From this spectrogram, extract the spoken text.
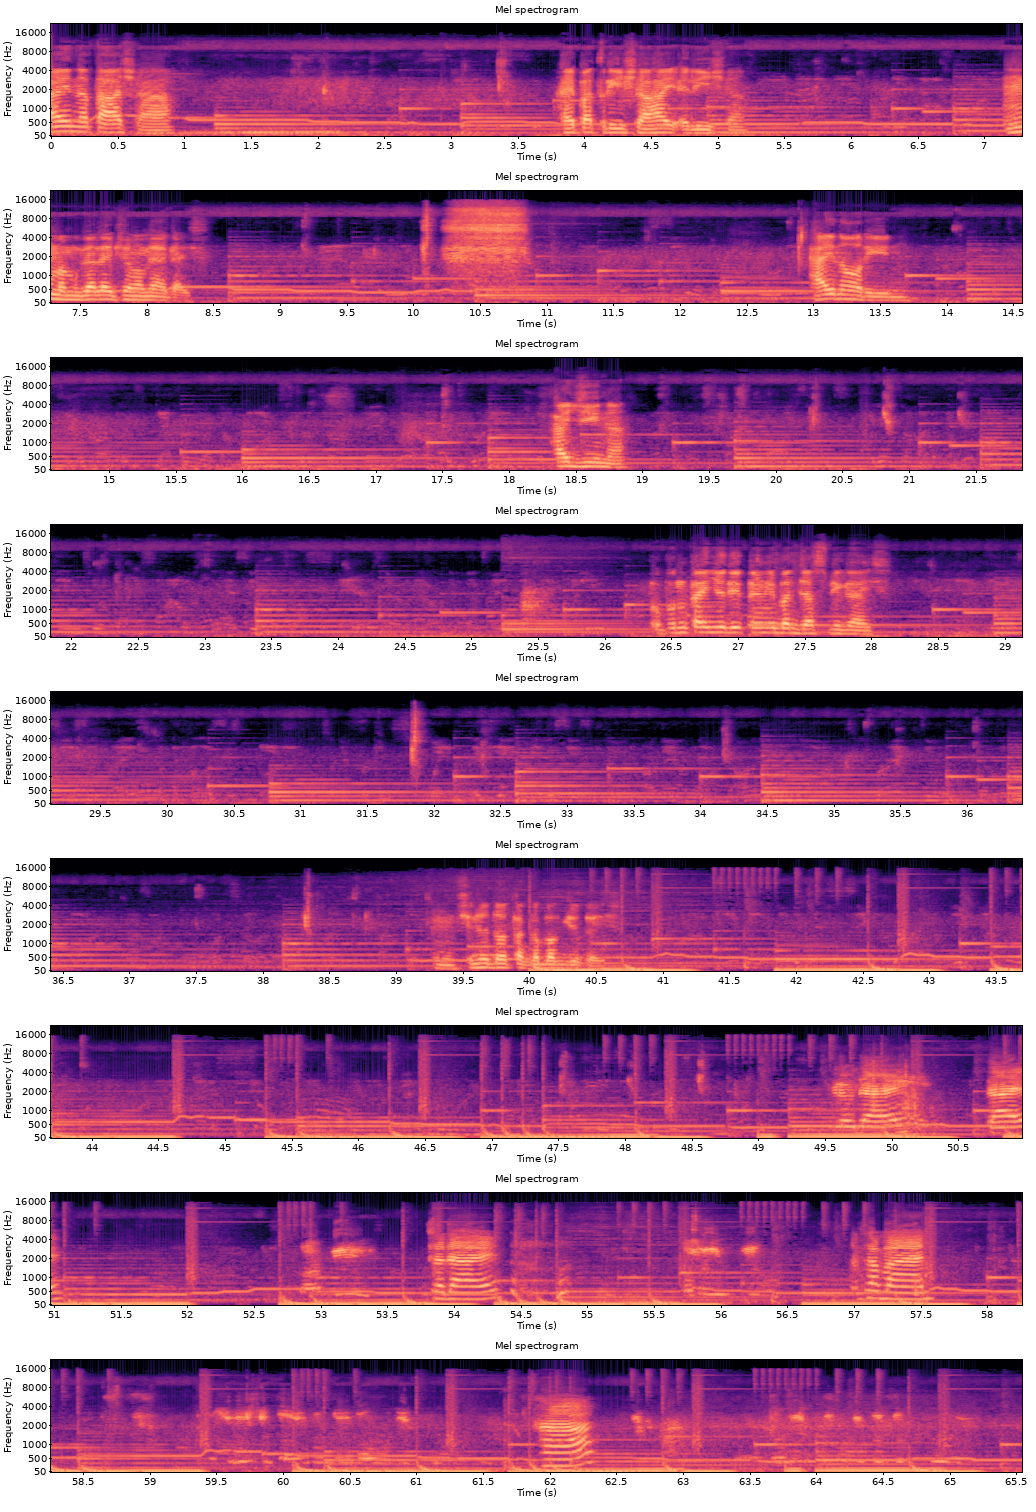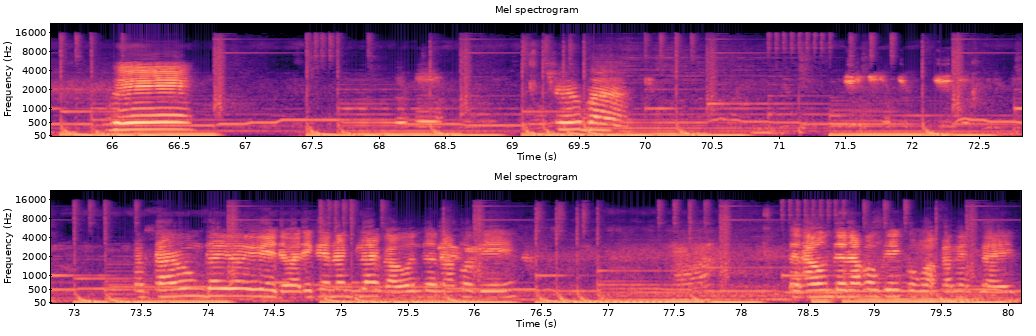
Hi, Natasha. Hi, Patricia. Hi, Alicia. Hmm, mag-live siya mamaya, guys. Hi, Norin. Hi, Gina. Pupuntahin nyo dito yung ibang Just Be, guys. Hmm, sino daw taga Baguio, guys? Hello, Day? Day? Sa Day? Ang saman? Ha? Be. Sure ba? Pagtarong dayo eh, di ka nag-live, awon doon ako, be. Tanawon doon ako, be, kung ka nag-live.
